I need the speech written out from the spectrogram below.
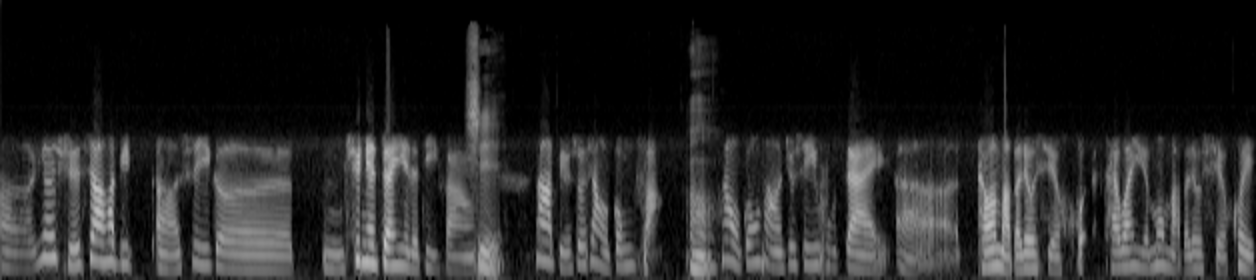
呃，因为学校它比呃是一个嗯训练专业的地方，是。那比如说像我工坊，嗯，那我工坊就是依附在呃台湾马巴六协会、台湾圆梦马巴六协会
